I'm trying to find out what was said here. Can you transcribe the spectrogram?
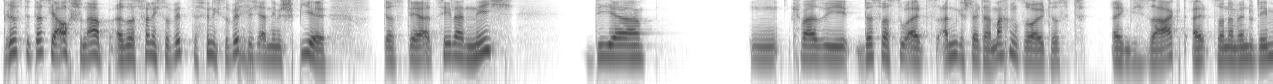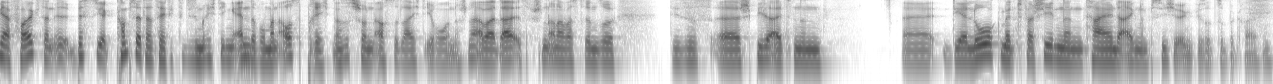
driftet das ja auch schon ab. Also das fand ich so witzig, das finde ich so witzig an dem Spiel, dass der Erzähler nicht dir mh, hm, quasi das, was du als Angestellter machen solltest, eigentlich sagt, als, sondern wenn du dem ja folgst, dann äh, bist du, kommst du ja tatsächlich zu diesem richtigen Ende, wo man ausbricht. Das ist schon auch so leicht ironisch, ne? Aber da ist bestimmt auch noch was drin, so dieses äh, Spiel als einen äh, Dialog mit verschiedenen Teilen der eigenen Psyche irgendwie so zu begreifen.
